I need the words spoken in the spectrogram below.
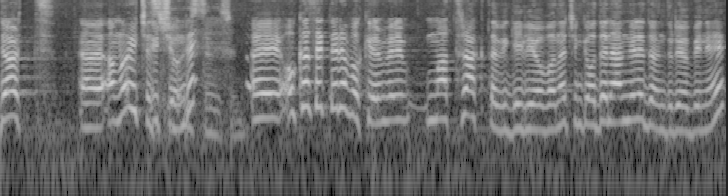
Dört Ee, ama üçüz Üç şimdi. üçsünüz şimdi. Ee, o kasetlere bakıyorum böyle matrak tabii geliyor bana çünkü o dönemlere döndürüyor beni hep.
